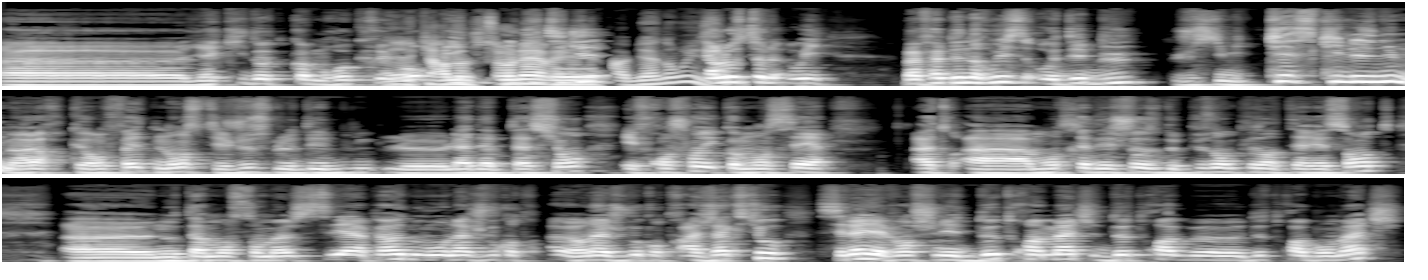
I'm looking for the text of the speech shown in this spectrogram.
Euh, Il y a qui d'autre comme recrue? Il y a Bon, Carlos Soler et Fabien Ruiz. Carlos Soler, oui. Bah, Fabien Ruiz, au début, je me suis dit, mais qu'est-ce qu'il est nul? Mais alors qu'en fait, non, c'était juste le début, l'adaptation. Et franchement, il commençait à, tr- à montrer des choses de plus en plus intéressantes, euh, notamment son match. C'est la période où on a joué contre, euh, on a joué contre Ajaccio. C'est là, il avait enchaîné 2-3 matchs, 2-3 euh, deux, trois bons matchs.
